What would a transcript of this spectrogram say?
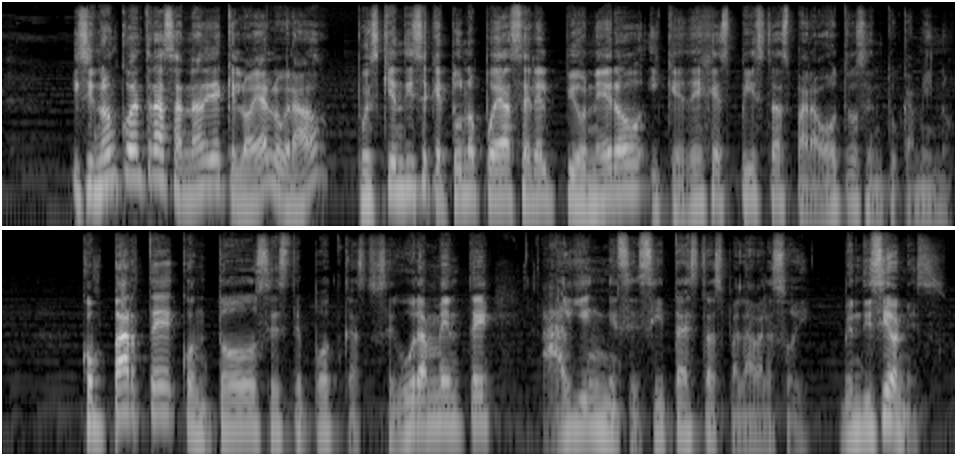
Y si no encuentras a nadie que lo haya logrado, pues quién dice que tú no puedas ser el pionero y que dejes pistas para otros en tu camino. Comparte con todos este podcast. Seguramente alguien necesita estas palabras hoy. Bendiciones.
